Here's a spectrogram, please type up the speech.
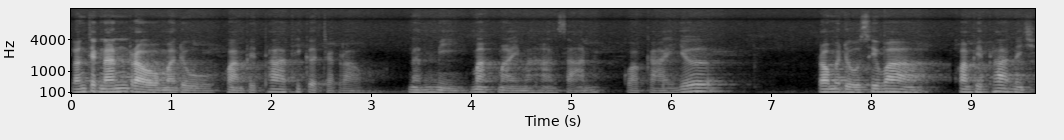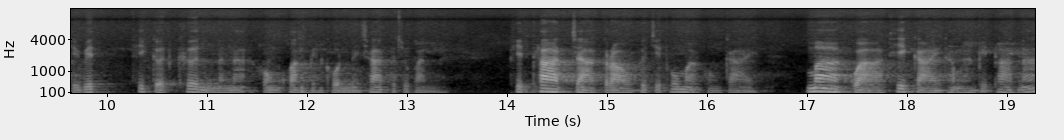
หลังจากนั้นเรามาดูความผิดพลาดที่เกิดจากเรา นั้นมีมากมายมหาศาลกว่ากายเยอะ เรามาดูซิว่าความผิดพลาดในชีวิตที่เกิดขึ้นนั้นนะของความเป็นคนในชาติปัจจุบัน ผิดพลาดจากเราคือจิตผู้มาของกาย มากกว่าที่กายทำงานผิดพลาดนะ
